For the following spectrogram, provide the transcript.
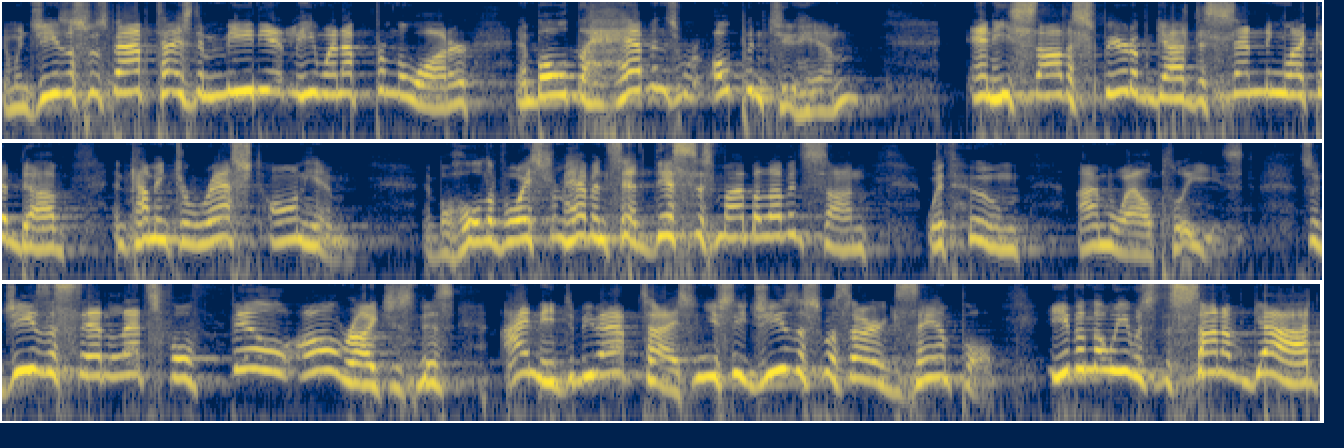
And when Jesus was baptized, immediately he went up from the water, and behold, the heavens were opened to him, and he saw the Spirit of God descending like a dove and coming to rest on him. And behold, a voice from heaven said, This is my beloved Son, with whom I'm well pleased. So Jesus said, Let's fulfill all righteousness. I need to be baptized. And you see, Jesus was our example. Even though he was the Son of God,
